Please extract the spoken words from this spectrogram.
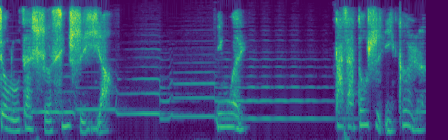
就如在蛇心时一样，因为大家都是一个人。哎，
